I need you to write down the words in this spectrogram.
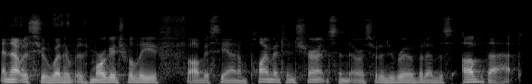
And that was through whether it was mortgage relief, obviously unemployment insurance, and or sort of derivatives of that.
